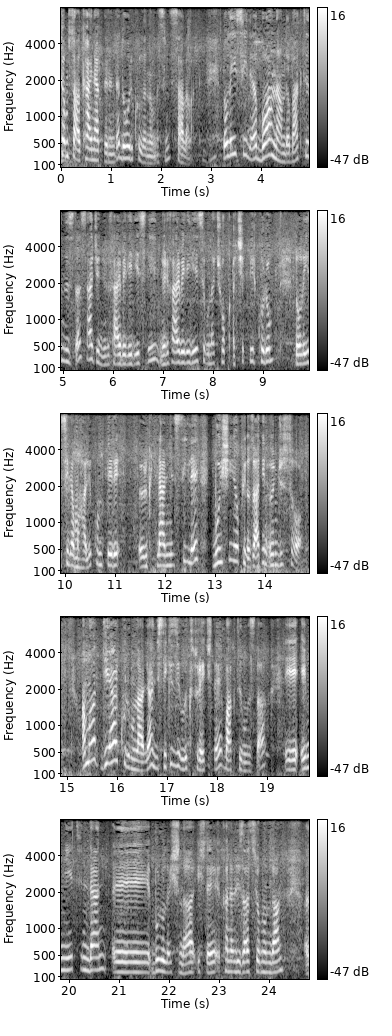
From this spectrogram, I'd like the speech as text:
Kamusal kaynakların da doğru kullanılmasını sağlamak. Dolayısıyla bu anlamda baktığınızda sadece Nülüfer Belediyesi değil, Nülüfer Belediyesi buna çok açık bir kurum. Dolayısıyla mahalle komiteleri örgütlenmesiyle bu işi yapıyor. Zaten öncüsü o. Ama diğer kurumlarla hani 8 yıllık süreçte baktığımızda e, emniyetinden e, burulaşına, işte kanalizasyonundan e,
